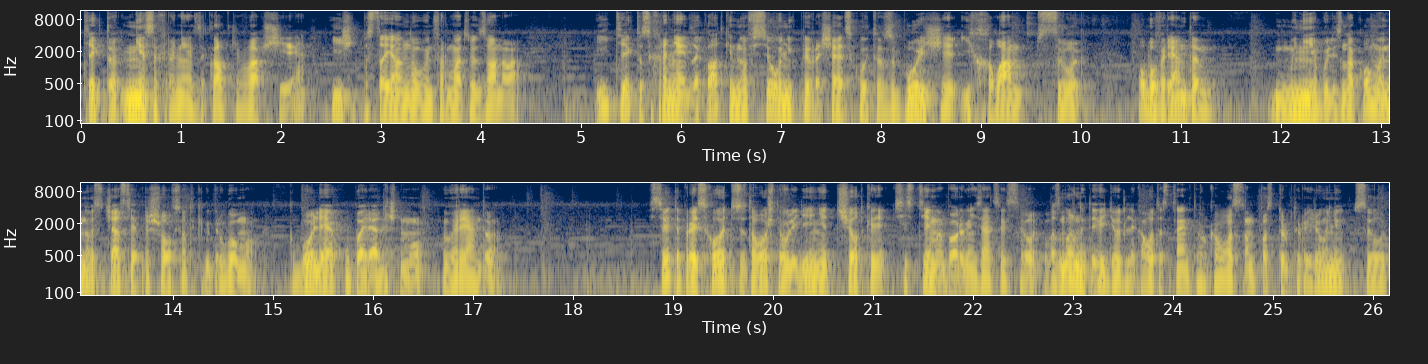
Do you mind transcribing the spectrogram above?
Те, кто не сохраняет закладки вообще, и ищет постоянно новую информацию заново. И те, кто сохраняет закладки, но все у них превращается в какое-то сборище и хлам ссылок. Оба варианта мне были знакомы, но сейчас я пришел все-таки к другому, к более упорядоченному варианту. Все это происходит из-за того, что у людей нет четкой системы по организации ссылок. Возможно, это видео для кого-то станет руководством по структурированию ссылок,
